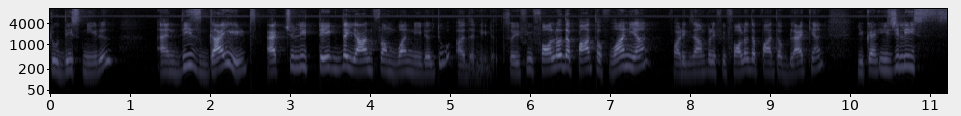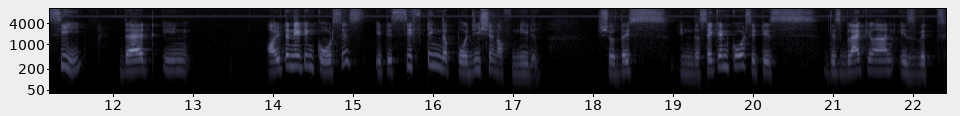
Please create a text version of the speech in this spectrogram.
to this needle and these guides actually take the yarn from one needle to other needle. So, if you follow the path of one yarn for example, if you follow the path of black yarn you can easily see that in alternating courses it is shifting the position of needle. So, this in the second course it is this black yarn is with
